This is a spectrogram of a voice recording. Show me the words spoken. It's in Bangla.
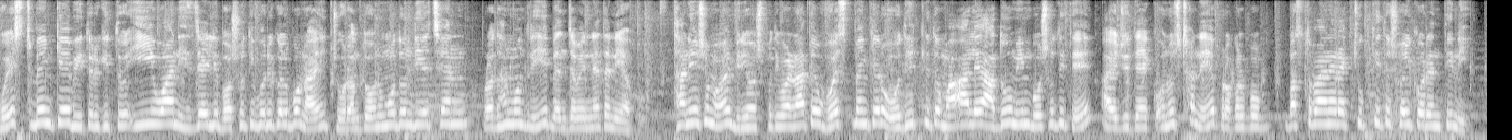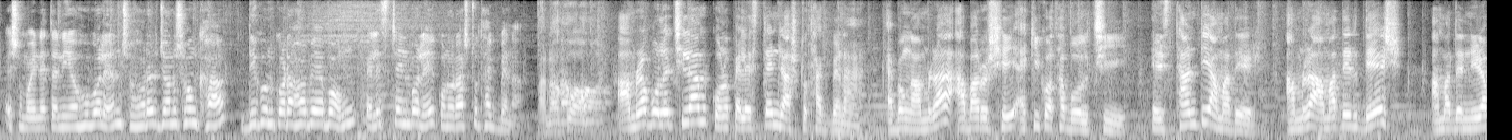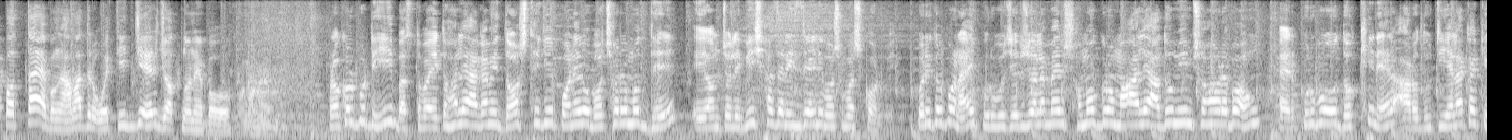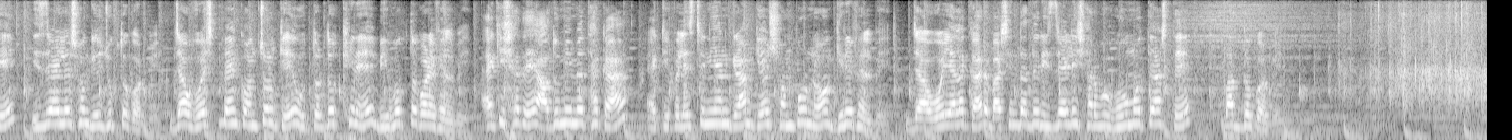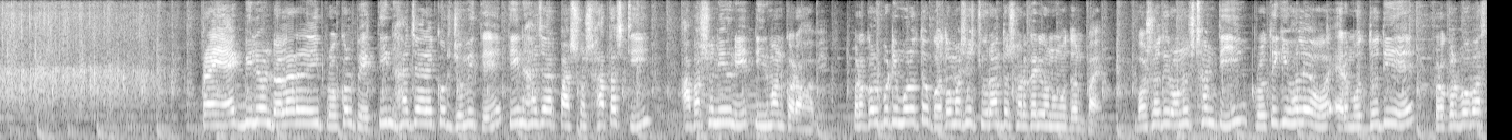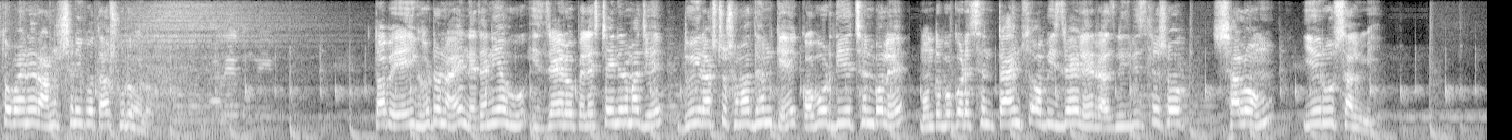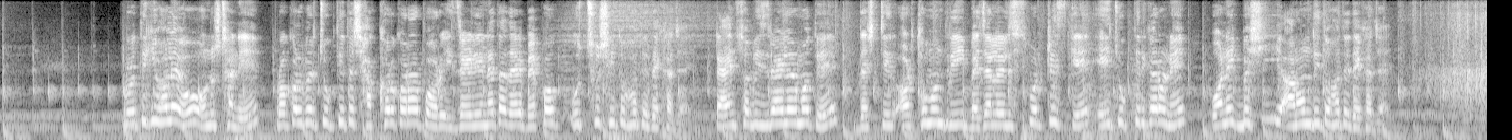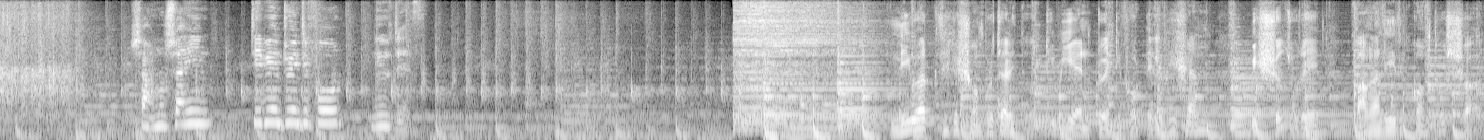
ওয়েস্ট ব্যাংকে বিতর্কিত ই ওয়ান ইসরায়েলি বসতি পরিকল্পনায় চূড়ান্ত অনুমোদন দিয়েছেন প্রধানমন্ত্রী বেঞ্জামিন নেতানিয়াহু। স্থানীয় সময় বৃহস্পতিবার রাতে ওয়েস্ট ব্যাংকের অধিকৃত মা আলে আদৌমিম বসতিতে আয়োজিত এক অনুষ্ঠানে প্রকল্প বাস্তবায়নের এক চুক্তিতে সই করেন তিনি। এ সময় নেতানিয়াহু বলেন, শহরের জনসংখ্যা দ্বিগুণ করা হবে এবং প্যালেস্টাইন বলে কোনো রাষ্ট্র থাকবে না। আমরা বলেছিলাম, কোনো প্যালেস্টাইন রাষ্ট্র থাকবে না এবং আমরা আবারও সেই একই কথা বলছি। এই স্থানটি আমাদের। আমরা আমাদের দেশ আমাদের নিরাপত্তা এবং আমাদের ঐতিহ্যের যত্ন নেব। প্রকল্পটি বাস্তবায়িত হলে আগামী দশ থেকে পনেরো বছরের মধ্যে এই অঞ্চলে বিশ হাজার ইসরায়েলি বসবাস করবে। পরিকল্পনায় পূর্ব জেরুজালামের সমগ্র মাআলে আদুমিম শহর এবং এর পূর্ব ও দক্ষিণের আরও দুটি এলাকাকে ইসরায়েলের সঙ্গে যুক্ত করবে, যা ওয়েস্ট ব্যাংক অঞ্চলকে উত্তর দক্ষিণে বিভক্ত করে ফেলবে। একই সাথে আদুমিমে থাকা একটি প্যালেস্টিনিয়ান গ্রামকে সম্পূর্ণ ঘিরে ফেলবে, যা ওই এলাকার বাসিন্দাদের ইসরায়েলি সার্বভৌমত্বে আসতে বাধ্য করবে। প্রায় এক বিলিয়ন ডলারের এই প্রকল্পে তিন হাজার একর জমিতে তিন হাজার পাঁচশো সাতাশটি আবাসন ইউনিট নির্মাণ করা হবে। প্রকল্পটি মূলত গত মাসে চূড়ান্ত সরকারি অনুমোদন পায়। বসতির অনুষ্ঠানটি প্রতীকী হলেও এর মধ্য দিয়ে প্রকল্প বাস্তবায়নের আনুষ্ঠানিকতা শুরু হলো। তবে এই ঘটনায় নেতানিয়াহু ইসরায়েল ও প্যালেস্টাইনের মাঝে দুই রাষ্ট্র সমাধানকে কবর দিয়েছেন বলে মন্তব্য করেছেন টাইমস অব ইসরায়েলের রাজনীতি বিশ্লেষক শালোম ইয়েরুসালমি। প্রতীকী হলেও অনুষ্ঠানে প্রকল্পের চুক্তিতে স্বাক্ষর করার পর ইসরায়েলি নেতাদের ব্যাপক উচ্ছ্বসিত হতে দেখা যায়। টাইমস অব ইসরায়েলের মতে, দেশটির অর্থমন্ত্রী বেজালেল স্পোর্ট্রিসকে এই চুক্তির কারণে অনেক বেশি আনন্দিত হতে দেখা যায়। Shahnur Shahin, TVN twenty four news desk. New York থেকে সম্প্রচারিত টিভিএন টোয়েন্টি ফোর টেলিভিশন, বিশ্বজুড়ে বাঙালির কণ্ঠস্বর।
